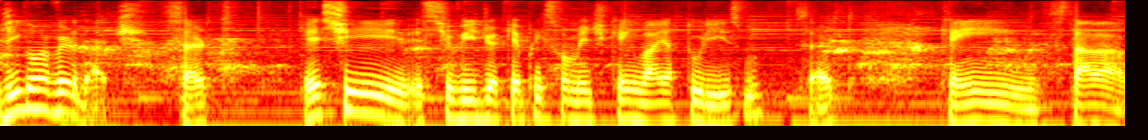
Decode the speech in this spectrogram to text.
digam a verdade, certo? Este, este vídeo aqui é principalmente quem vai a turismo, certo? Quem está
